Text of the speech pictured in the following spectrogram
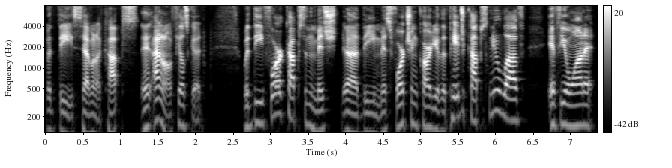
with the seven of cups. I don't know, it feels good. With the four of cups and the mis- uh, the misfortune card, you have the page of cups, new love if you want it.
